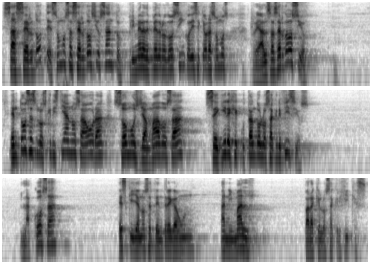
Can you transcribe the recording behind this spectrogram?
sacerdotes, somos sacerdocio santo. Primera de Pedro 2.5 dice que ahora somos real sacerdocio. Entonces los cristianos ahora somos llamados a seguir ejecutando los sacrificios. La cosa es que ya no se te entrega un animal para que lo sacrifiques.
